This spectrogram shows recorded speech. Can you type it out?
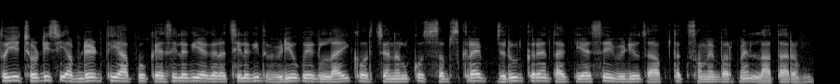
तो ये छोटी सी अपडेट थी, आपको कैसी लगी? अगर अच्छी लगी तो वीडियो को एक लाइक और चैनल को सब्सक्राइब ज़रूर करें ताकि ऐसे ही वीडियोज़ आप तक समय पर मैं लाता रहूँ।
